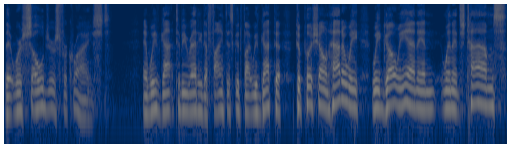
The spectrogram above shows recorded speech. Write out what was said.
that we're soldiers for Christ. And we've got to be ready to fight this good fight. We've got to, to push on. How do we, we go in and when it's times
